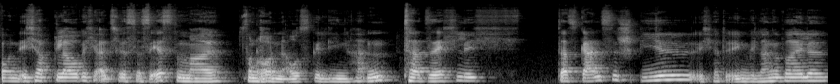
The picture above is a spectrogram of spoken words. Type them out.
Und ich habe, glaube ich, als wir es das erste Mal von Ron ausgeliehen hatten, tatsächlich das ganze Spiel, ich hatte irgendwie Langeweile,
